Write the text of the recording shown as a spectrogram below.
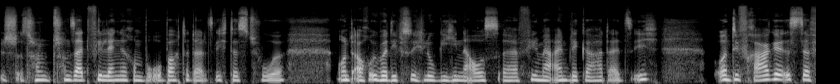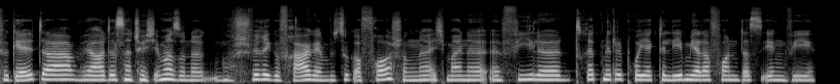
schon, schon seit viel längerem beobachtet, als ich das tue und auch über die Psychologie hinaus äh, viel mehr Einblicke hat als ich. Und die Frage, ist dafür Geld da? Ja, das ist natürlich immer so eine schwierige Frage in Bezug auf Forschung. Ne? Ich meine, äh, viele Drittmittelprojekte leben ja davon, dass irgendwie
